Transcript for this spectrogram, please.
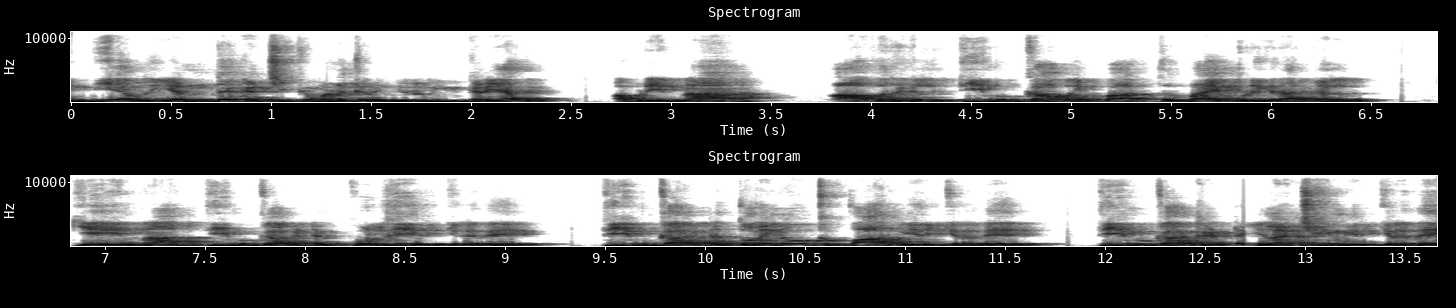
இந்தியாவில் எந்த கட்சிக்கும் வழக்கறிஞர் அணிகள் கிடையாது. அப்படின்னா அவர்கள் திமுகவை பார்த்து பயப்படுகிறார்கள். ஏன்னா திமுக கிட்ட கொள்கை இருக்கிறது. திமுக கிட்ட தொலைநோக்கு பார்வை இருக்கிறது. திமுக கிட்ட இலட்சியம் இருக்கிறது.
